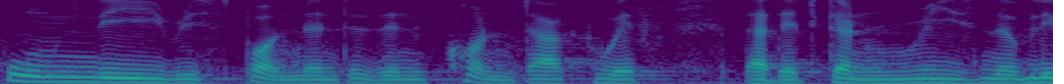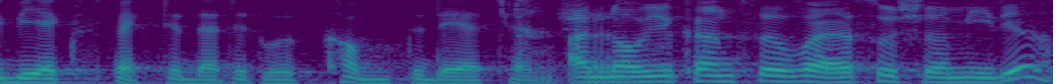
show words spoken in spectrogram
whom the respondent is in contact with, that it can reasonably be expected that it will come to their attention. And now you can serve via social media.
